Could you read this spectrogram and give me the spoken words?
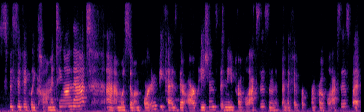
specifically commenting on that um, was so important because there are patients that need prophylaxis and that benefit from prophylaxis, but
